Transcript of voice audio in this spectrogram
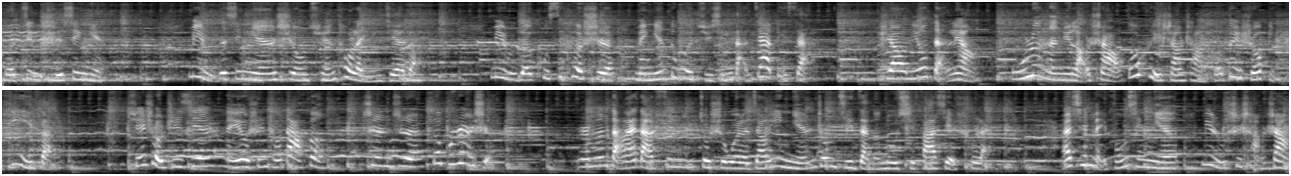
和禁食新年。秘鲁的新年是用拳头来迎接的。秘鲁的库斯克市每年都会举行打架比赛，只要你有胆量，无论男女老少都可以上场和对手比拼一番。选手之间没有深仇大恨，甚至都不认识。人们打来打去就是为了将一年中积攒的怒气发泄出来。而且每逢新年，秘鲁市场上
